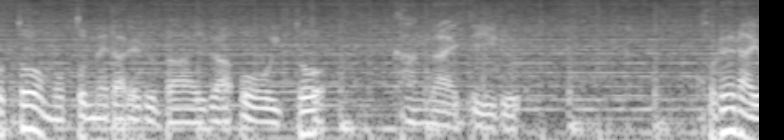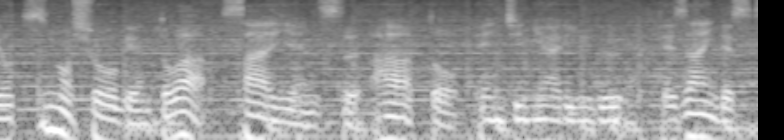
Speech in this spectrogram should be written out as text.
ことを求められる場合が多いと考えている。これら4つの証言とはサイエンスアートエンジニアリングデザインです。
